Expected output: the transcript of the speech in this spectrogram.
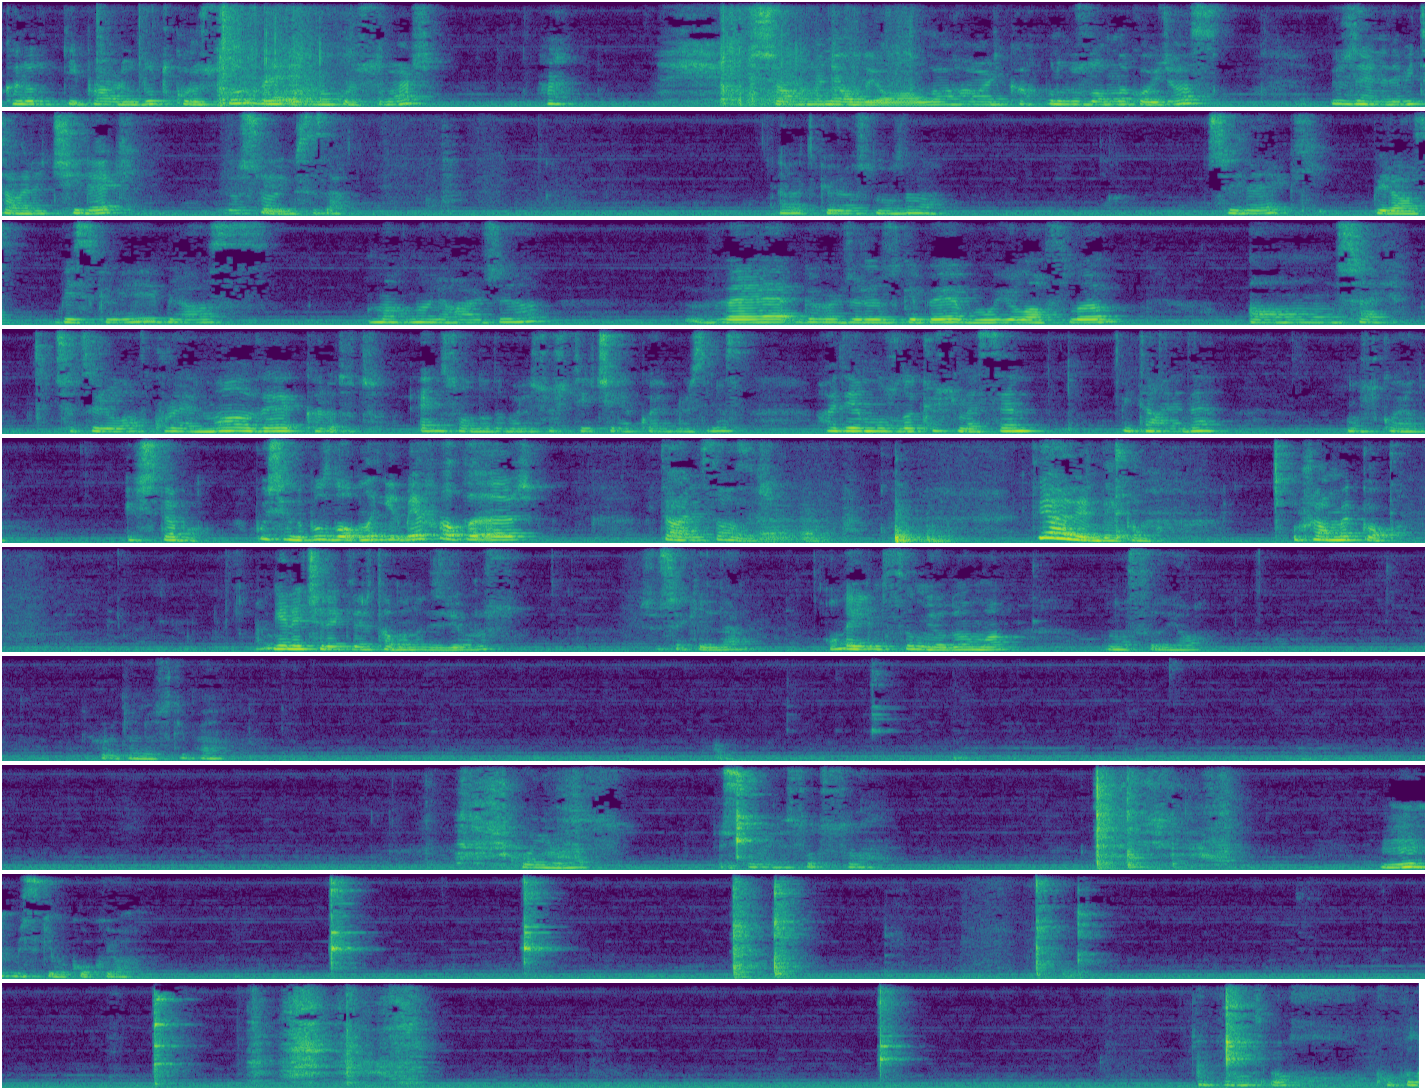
Karadut değil pardon dut kurusu ve elma kurusu var. Heh. Şahane oluyor vallahi harika. Bunu buzdolabına koyacağız. Üzerine de bir tane çilek göstereyim size. Evet görüyorsunuz değil mi? Çilek, biraz bisküvi, biraz magnolia harcı ve gördüğünüz gibi bu yulaflı aa, şey çıtır yulaf, kuru elma ve karadut. En sonunda da böyle süs diye çilek koyabilirsiniz. Hadi muzla küsmesin. Bir tane de muz koyalım. İşte bu. Bu şimdi buzdolabına girmeye hazır. Bir tanesi hazır. Diğerlerini de yapalım. Uşanmak yok. Gene çilekleri tabana diziyoruz. Şu şekilde. Ona elim sığmıyordu ama buna sığıyor. Gördüğünüz gibi. Koyuyoruz. Şöyle sosu. Hmm, mis gibi kokuyor. Evet, oh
